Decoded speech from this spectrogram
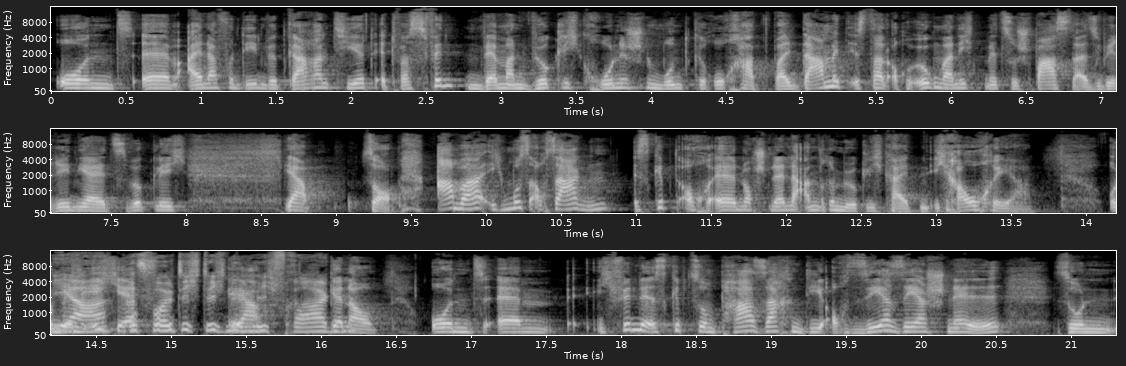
und äh, einer von denen wird garantiert etwas finden, wenn man wirklich chronischen Mundgeruch hat, weil damit ist dann auch irgendwann nicht mehr zu spaßen. Also wir reden ja jetzt wirklich, ja, so. Aber ich muss auch sagen, es gibt auch äh, noch schnelle andere Möglichkeiten. Ich rauche ja. Und ja, wenn ich jetzt, das wollte ich dich nämlich ja, fragen. Genau. Und ähm, ich finde, es gibt so ein paar Sachen, die auch sehr, sehr schnell so ein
